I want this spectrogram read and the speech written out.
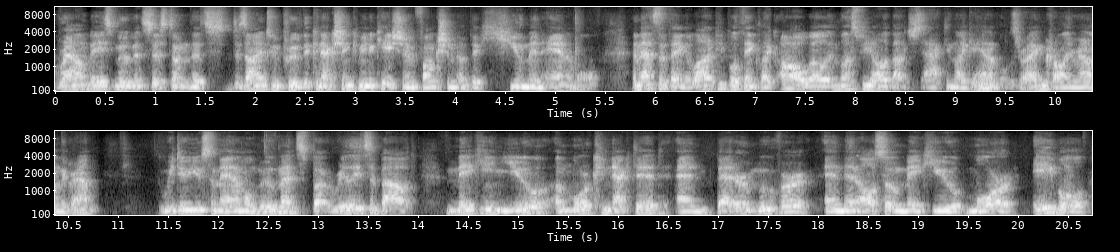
Ground-based movement system that's designed to improve the connection, communication, and function of the human animal. And that's the thing. A lot of people think like, oh, well, it must be all about just acting like animals, right? And crawling around on the ground. We do use some animal movements, but really it's about making you a more connected and better mover, and then also make you more able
